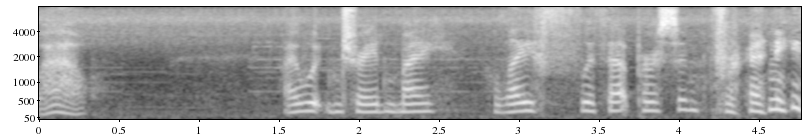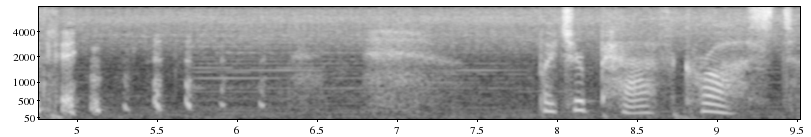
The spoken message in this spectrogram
wow, I wouldn't trade my life with that person for anything but your path crossed.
